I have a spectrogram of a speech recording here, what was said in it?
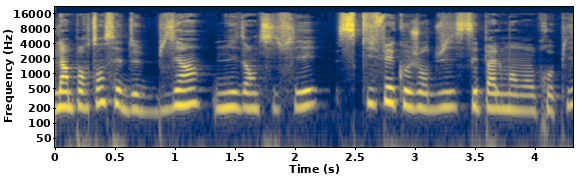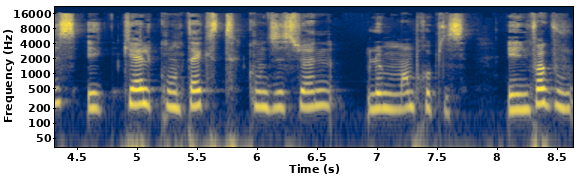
L'important c'est de bien identifier ce qui fait qu'aujourd'hui c'est pas le moment propice et quel contexte conditionne le moment propice. Et une fois que vous,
